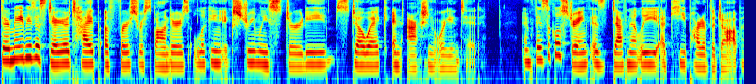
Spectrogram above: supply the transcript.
There may be the stereotype of first responders looking extremely sturdy, stoic, and action oriented. And physical strength is definitely a key part of the job.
